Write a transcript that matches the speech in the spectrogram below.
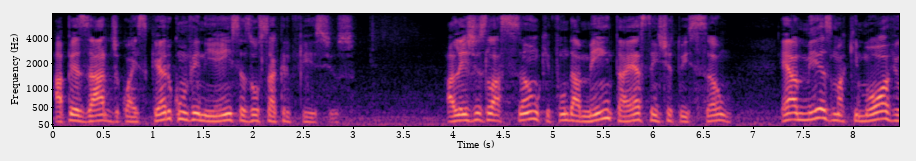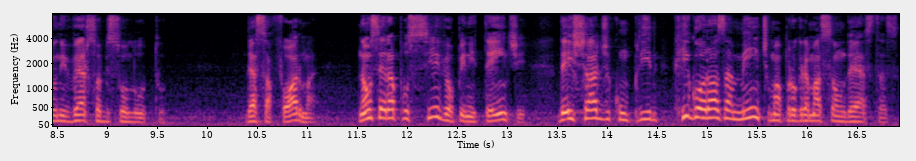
apesar de quaisquer conveniências ou sacrifícios. A legislação que fundamenta esta instituição é a mesma que move o universo absoluto. Dessa forma, não será possível ao penitente deixar de cumprir rigorosamente uma programação destas.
